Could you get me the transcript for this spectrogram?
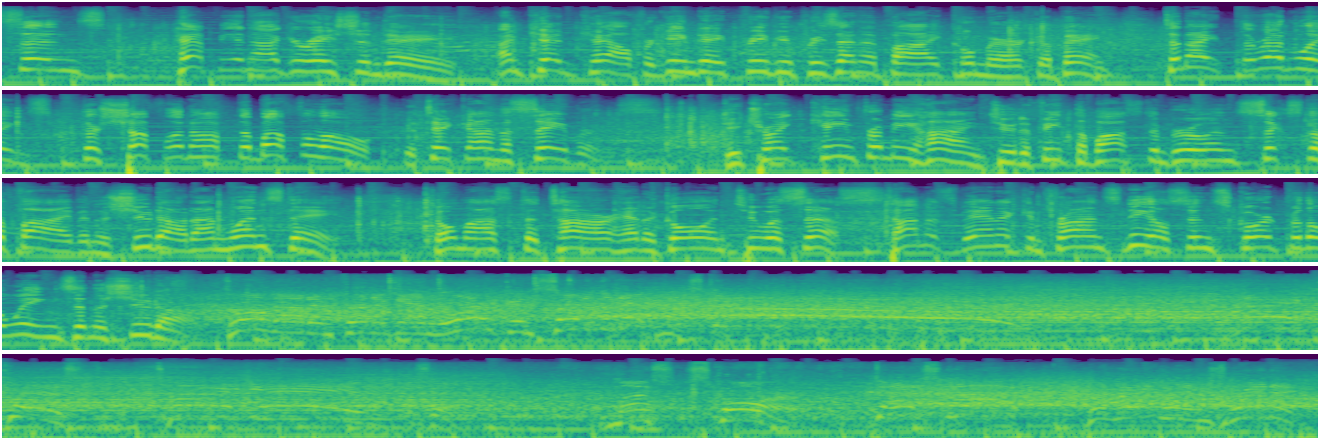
citizens. Happy Inauguration Day. I'm Ken Kal for Game Day Preview presented by Comerica Bank. Tonight, the Red Wings, they're shuffling off the Buffalo to take on the Sabres. Detroit came from behind to defeat the Boston Bruins 6-5 in a shootout on Wednesday. Tomas Tatar had a goal and two assists. Thomas Vanek and Frans Nielsen scored for the Wings in the shootout. Thrown out in front again. Larkin must score. Does not. The Red Wings win it.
